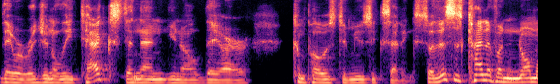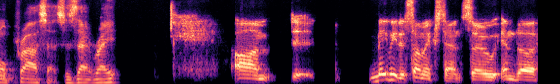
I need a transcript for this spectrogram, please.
they were originally text, and then you know they are composed to music settings. So this is kind of a normal process. Is that right? Um, maybe to some extent. So in the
